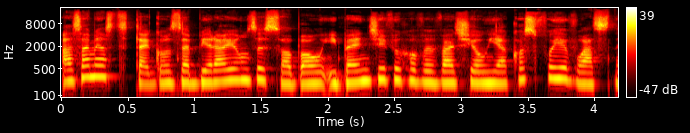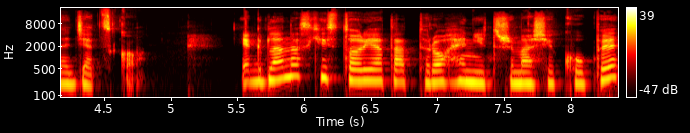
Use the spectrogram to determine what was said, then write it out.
a zamiast tego zabiera ją ze sobą i będzie wychowywać ją jako swoje własne dziecko. Jak dla nas historia ta trochę nie trzyma się kupy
